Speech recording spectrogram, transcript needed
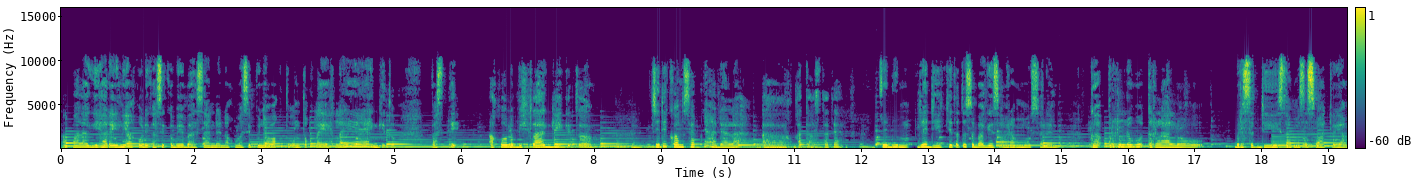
Apalagi hari ini aku dikasih kebebasan dan aku masih punya waktu untuk leyeh-leyeh gitu. Pasti aku lebih lagi gitu. Jadi konsepnya adalah uh, kata Ustadz ya jadi jadi kita tuh sebagai seorang muslim gak perlu terlalu bersedih sama sesuatu yang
